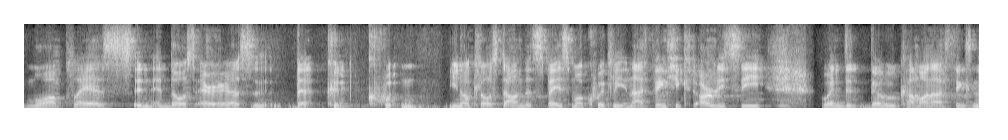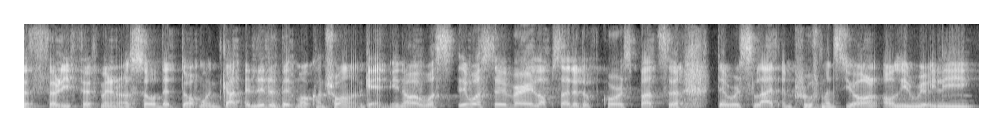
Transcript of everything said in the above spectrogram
more players in in those areas that could qu- you know close down the space more quickly. And I think you could already see when did Dahoud come on? I think in the 35th minute or so that Dortmund got a little bit more control on the game. You know, it was it was still very lopsided, of course, but uh, there were slight improvements. You only really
